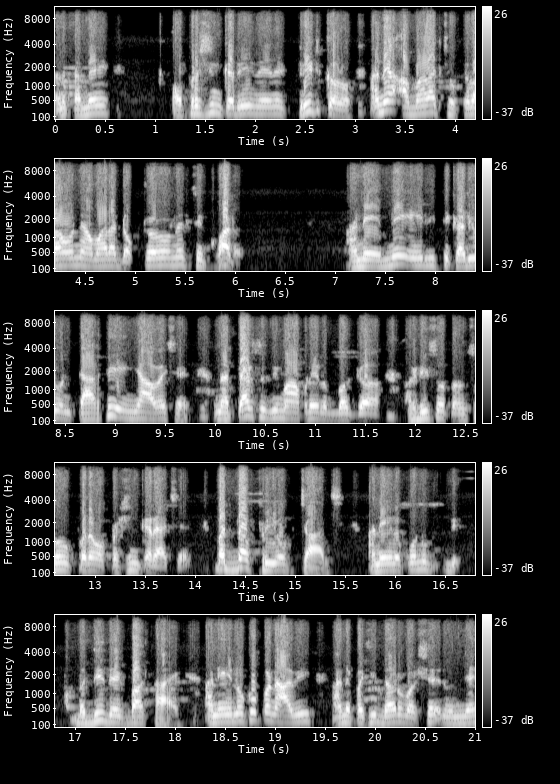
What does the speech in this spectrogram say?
અને તમે ઓપરેશન કરીને એને ટ્રીટ કરો અને અમારા છોકરાઓને, અમારા ડોક્ટરોને શીખવાડો. અને એમને એ રીતે કર્યું અને ત્યારથી અહીંયા આવે છે. અને અત્યાર સુધીમાં આપણે લગભગ અઢીસો, ત્રણસો ઉપર ઓપરેશન કર્યા છે. બધા ફ્રી ઓફ ચાર્જ અને એ લોકોનું બધી દેખભાળ થાય. અને એ લોકો પણ આવી અને પછી દર વર્ષે એમને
